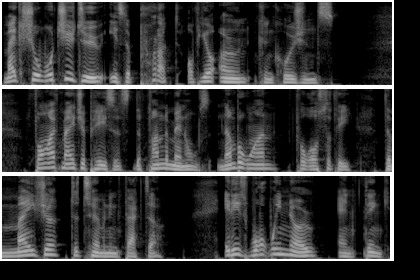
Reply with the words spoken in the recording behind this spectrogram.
Make sure what you do is the product of your own conclusions. Five major pieces, the fundamentals. Number one, philosophy, the major determining factor. It is what we know and think.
